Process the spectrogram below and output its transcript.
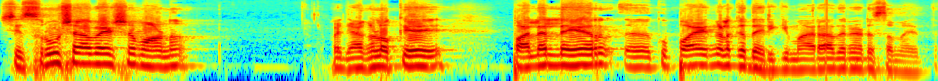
ശുശ്രൂഷാവേഷമാണ്. അപ്പം ഞങ്ങളൊക്കെ പല ലെയർ കുപ്പായങ്ങളൊക്കെ ധരിക്കും ആരാധനയുടെ സമയത്ത്.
